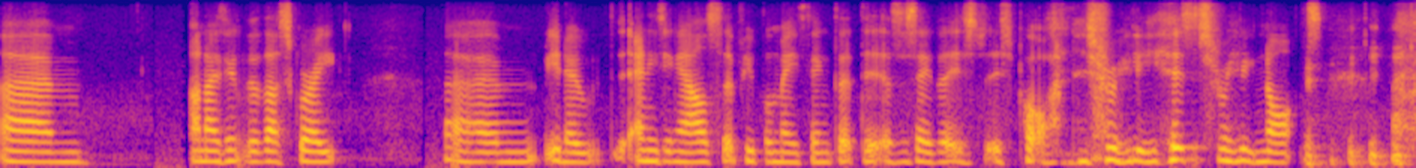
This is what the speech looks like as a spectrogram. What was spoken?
um, and I think that that's great. Um, you know, anything else that people may think that, as I say, that is, is put on is really it's really not.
